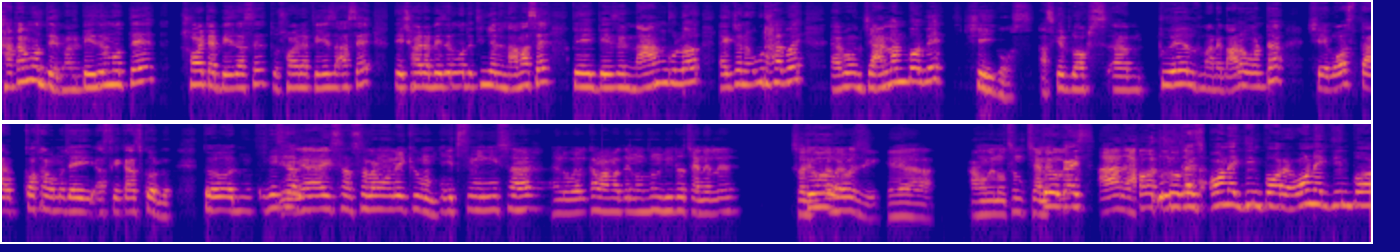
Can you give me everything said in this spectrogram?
খাতার মধ্যে মানে পেজের মধ্যে ছয়টা পেজ আছে। তো ছয়টা পেজ আছে। এই ছয়টা পেজের মধ্যে তিনজনের নাম আছে। তো এই পেজের নামগুলো একজনে উঠাবে এবং যার নাম পড়বে সেই বস আজকের ব্লগ টুয়েলভ মানে বারো ঘণ্টা সে বস তার কথা অনুযায়ী আজকে কাজ করবে। তো নিসার আসসালামু আলাইকুম। ইটস মিনি স্যার এন্ড ওয়েলকাম আমাদের নতুন ভিডিও চ্যানেলে সরি আমাদের নতুন চ্যানেল গাইস আর তো গাইস অনেকদিন পর অনেকদিন পর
